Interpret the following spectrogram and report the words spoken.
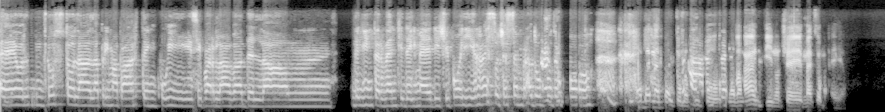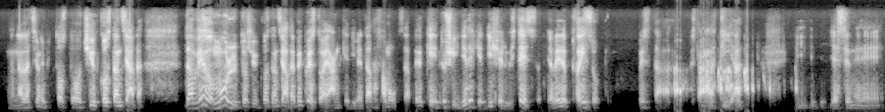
è giusto la, la, prima parte in cui si parlava della, um, degli interventi dei medici, poi il resto ci è sembrato un po' troppo... Vabbè, ma poi tutto non c'è, insomma, è una narrazione piuttosto circostanziata, davvero molto circostanziata, per questo è anche diventata famosa, perché Tucidide che dice lui stesso di aver preso questa, questa malattia, di, di esserne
